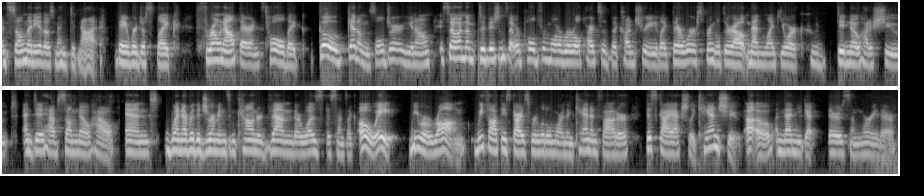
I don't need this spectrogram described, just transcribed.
and so many of those men did not. They were just like thrown out there and told like go get them soldier you know so in the divisions that were pulled from more rural parts of the country like there were sprinkled throughout men like york who did know how to shoot and did have some know-how and whenever the germans encountered them there was the sense like oh wait we were wrong. We thought these guys were little more than cannon fodder. this guy actually can shoot. Uh oh. And then you get, there is some worry there.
